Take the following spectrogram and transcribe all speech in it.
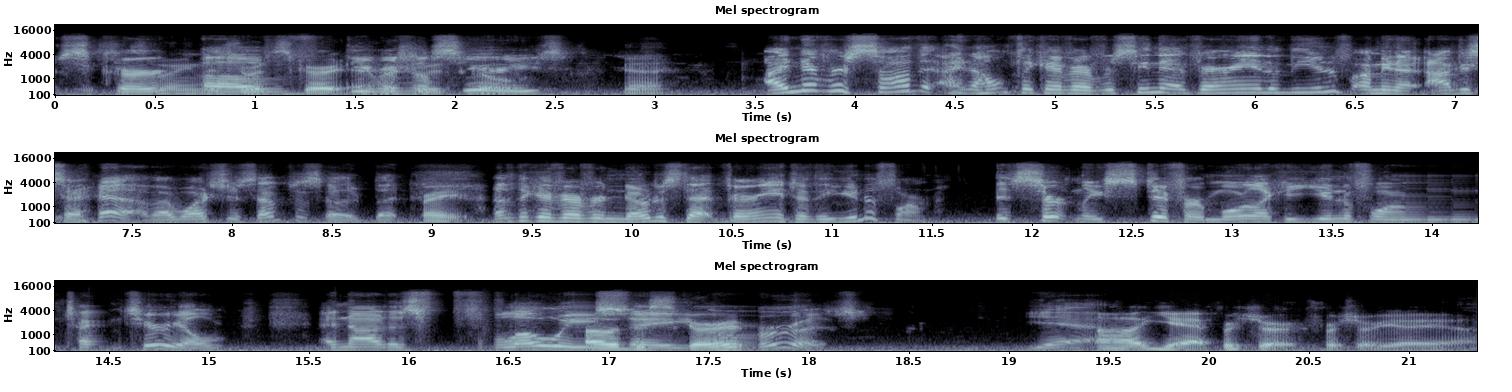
Skirt the short of skirt the original boots go- series. Yeah. I never saw that. I don't think I've ever seen that variant of the uniform. I mean, obviously I have. I watched this episode, but Right. I don't think I've ever noticed that variant of the uniform. It's certainly stiffer, more like a uniform type material, and not as flowy. Oh, the say, skirt? Uhura's. Yeah. Uh, yeah, for sure, for sure. Yeah, yeah,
